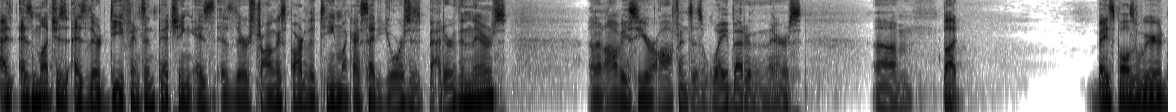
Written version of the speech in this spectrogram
as, as much as, as their defense and pitching is, is their strongest part of the team, like I said, yours is better than theirs. and then obviously your offense is way better than theirs. Um, but baseball's weird.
